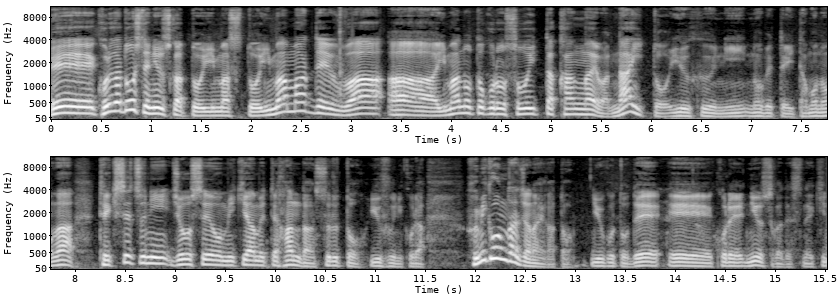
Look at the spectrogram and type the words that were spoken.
えー、これがどうしてニュースかと言いますと、今までは、あ今のところそういった考えはないというふうに述べていたものが、適切に情勢を見極めて判断するというふうに、これは踏み込んだんじゃないかということで、えー、これニュースがですね昨日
